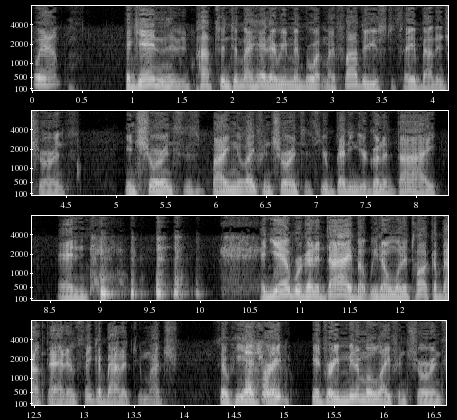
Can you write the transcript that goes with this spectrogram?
Well, again, it pops into my head. I remember what my father used to say about insurance. Insurance is buying life insurance is you're betting you're going to die, and and yeah, we're going to die, but we don't want to talk about that or think about it too much. So he had very he had very minimal life insurance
